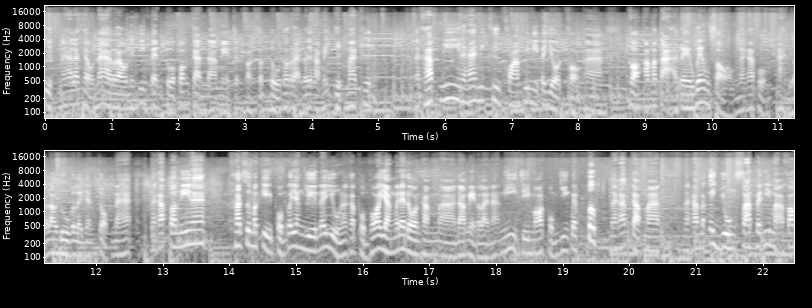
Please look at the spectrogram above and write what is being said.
อึดนะฮะและแถวหน้าเราเนี่ยยิ่งเป็นตัวป้องกันดาเมจจากฝั่งศัตรูเท่าไหร่ก็จะทำให้อึดมากขึ้นนะครับนี่นะฮะนี่คือความที่มีประโยชน์ของอ่าเกาะอมตะเรเวล2นะครับผมอะเดี๋ยวเราดูกันเลยยันจบนะฮะนะครับตอนนี้นะ ทัตซึมากิผมก็ยังยืนได้อยู่นะครับผมเพราะว่ายังไม่ได้โดนทำดาเมจอะไรนะ นี่จีมอสผมยิงไปปุ๊บนะครับกลับมานะครับแล้วก็ยุงซัดไปที่หมาเฝ้า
